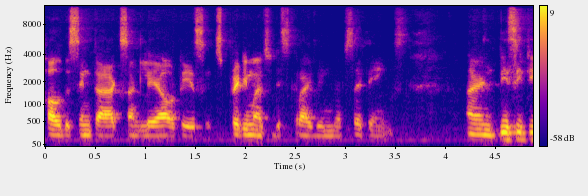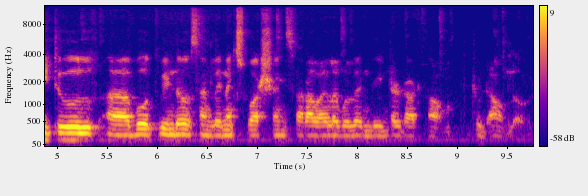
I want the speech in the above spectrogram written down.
how the syntax and layout is. It's pretty much describing the settings. And BCT tool, uh, both Windows and Linux versions are available in the intel.com to download.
